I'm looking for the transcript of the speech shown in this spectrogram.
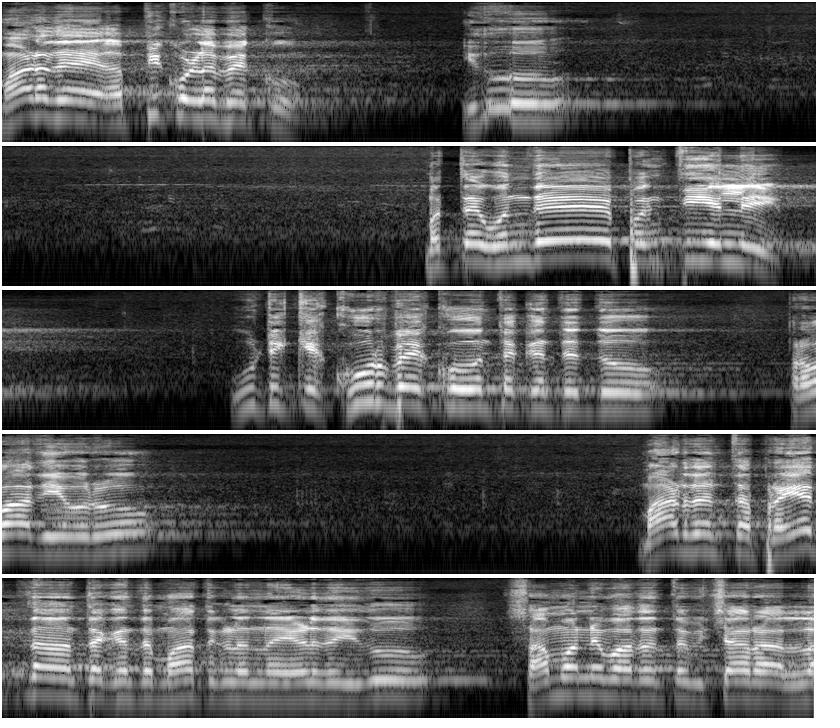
ಮಾಡದೆ ಅಪ್ಪಿಕೊಳ್ಳಬೇಕು. ಇದು ಮತ್ತೆ ಒಂದೇ ಪಂಕ್ತಿಯಲ್ಲಿ ಊಟಕ್ಕೆ ಕೂರಬೇಕು ಅಂತಕ್ಕಂಥದ್ದು ಪ್ರವಾದಿಯವರು ಮಾಡಿದಂಥ ಪ್ರಯತ್ನ ಅಂತಕ್ಕಂಥ ಮಾತುಗಳನ್ನು ಹೇಳಿದೆ ಇದು ಸಾಮಾನ್ಯವಾದಂಥ ವಿಚಾರ ಅಲ್ಲ.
